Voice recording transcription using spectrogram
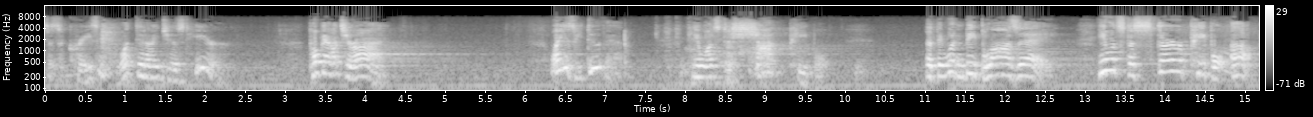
Is this crazy? What did I just hear? Poke out your eye. Why does he do that? He wants to shock people that they wouldn't be blase. He wants to stir people up.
